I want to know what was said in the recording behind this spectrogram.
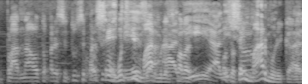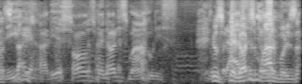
o Planalto, aparece tudo, você Com parece certeza. um monte de mármore. Ali, você fala, ali só tem mármore, cara, ali, na cidade. Ali é só os melhores mármores. E os Brasil, melhores mármores, né?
